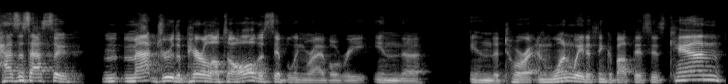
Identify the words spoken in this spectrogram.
has us ask the Matt drew the parallel to all the sibling rivalry in the in the Torah, and one way to think about this is: Can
